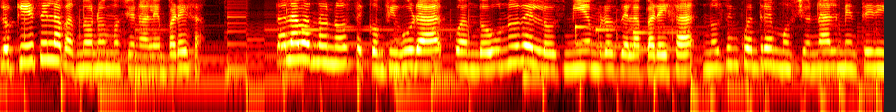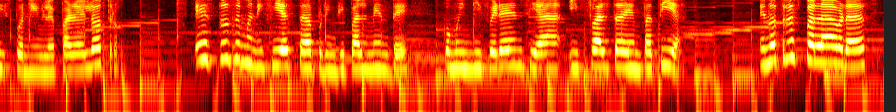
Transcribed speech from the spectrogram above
lo que es el abandono emocional en pareja. Tal abandono se configura cuando uno de los miembros de la pareja no se encuentra emocionalmente disponible para el otro. Esto se manifiesta principalmente como indiferencia y falta de empatía. En otras palabras,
